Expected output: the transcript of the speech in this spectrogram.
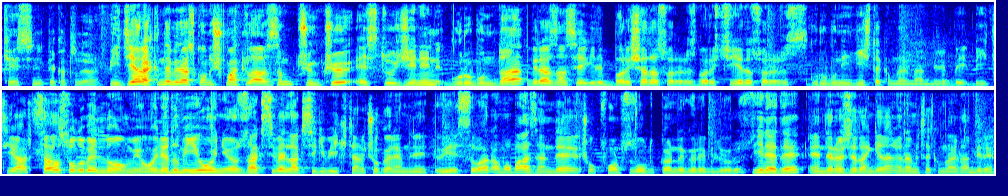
Kesinlikle katılıyorum. BTR hakkında biraz konuşmak lazım. Çünkü S2G'nin grubunda birazdan sevgili Barış'a da sorarız. Barışçı'ya da sorarız. Grubun ilginç takımlarından biri B- BTR. Sağı solu belli olmuyor. Oynadım iyi oynuyor. Zaxi ve Laxi gibi iki tane çok önemli üyesi var. Ama bazen de çok formsuz olduklarını da görebiliyoruz. Yine de Endonezya'dan gelen önemli takımlardan biri.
